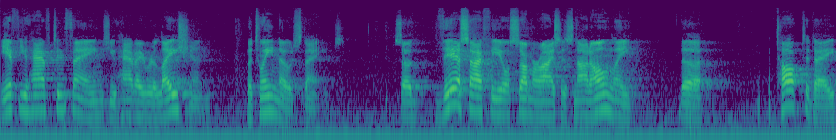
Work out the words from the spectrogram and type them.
if you have two things, you have a relation between those things. So, this, I feel, summarizes not only the talk today,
